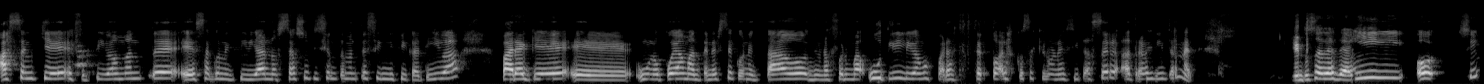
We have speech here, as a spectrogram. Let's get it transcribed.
hacen que efectivamente esa conectividad no sea suficientemente significativa para que eh, uno pueda mantenerse conectado de una forma útil, digamos, para hacer todas las cosas que uno necesita hacer a través de Internet. Entonces, desde ahí, oh, ¿sí?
